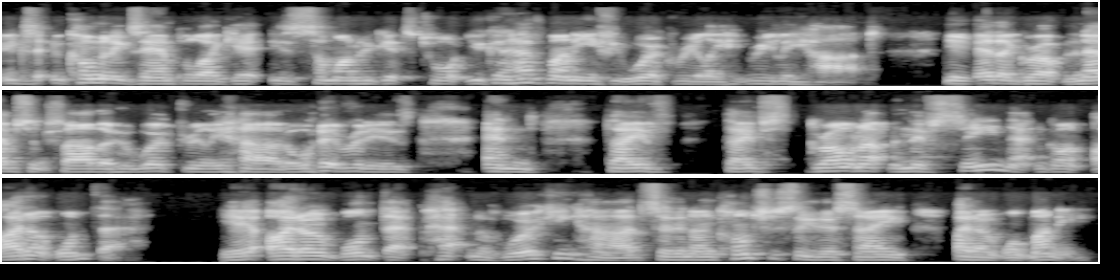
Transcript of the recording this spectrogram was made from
ex- a common example I get is someone who gets taught you can have money if you work really really hard. Yeah, they grew up with an absent father who worked really hard or whatever it is, and they've they've grown up and they've seen that and gone, I don't want that. Yeah, I don't want that pattern of working hard. So then unconsciously they're saying, I don't want money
